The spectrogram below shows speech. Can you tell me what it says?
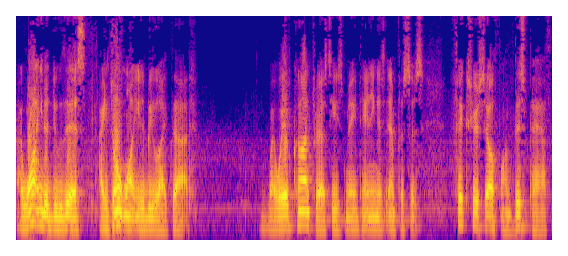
I want you to do this, I don't want you to be like that. By way of contrast, he's maintaining his emphasis. Fix yourself on this path,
